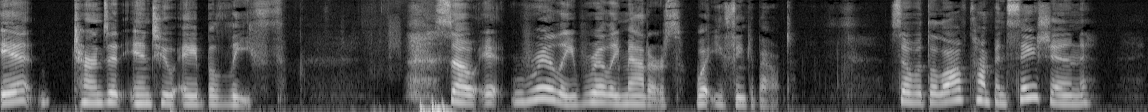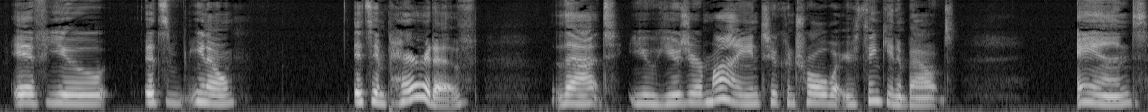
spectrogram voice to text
it turns it into a belief. So it really, really matters what you think about. So with the law of compensation, if you, it's, you know, it's imperative that you use your mind to control what you're thinking about and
